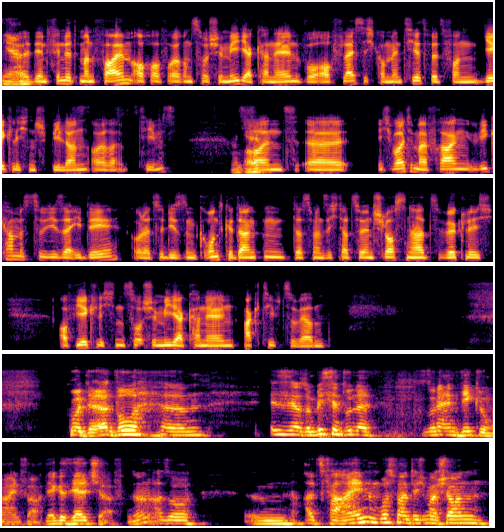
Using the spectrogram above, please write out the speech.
ja. äh, den findet man vor allem auch auf euren Social-Media-Kanälen, wo auch fleißig kommentiert wird von jeglichen Spielern eurer Teams. Okay. Und äh, ich wollte mal fragen, wie kam es zu dieser Idee oder zu diesem Grundgedanken, dass man sich dazu entschlossen hat, wirklich auf jeglichen Social-Media-Kanälen aktiv zu werden? Gut, irgendwo ähm, ist es ja so ein bisschen so eine, so eine Entwicklung einfach der Gesellschaft. Ne? Also ähm, als Verein muss man natürlich mal schauen,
